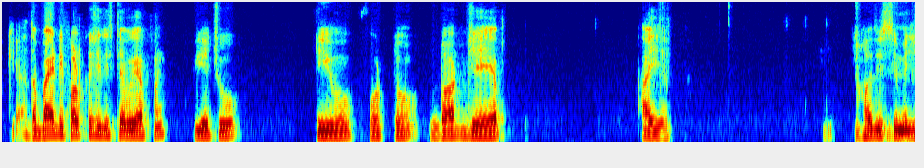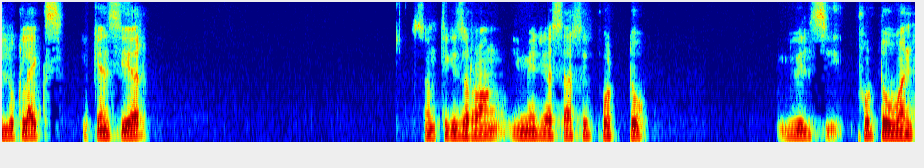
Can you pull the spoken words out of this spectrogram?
okay आता बाय डिफॉल्ट कशी दिसते बघूया आपण pho to photo dot jf if how this image look likes you can see here something is wrong image src photo we will see photo one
